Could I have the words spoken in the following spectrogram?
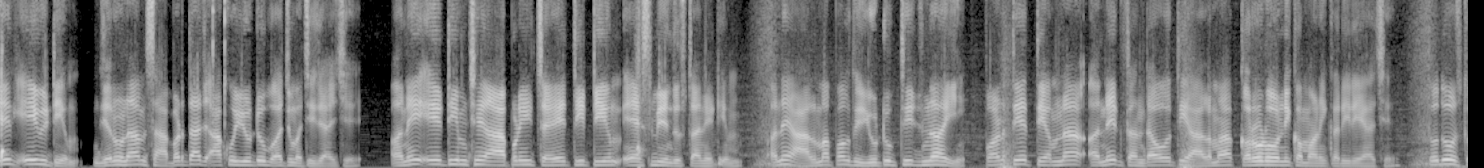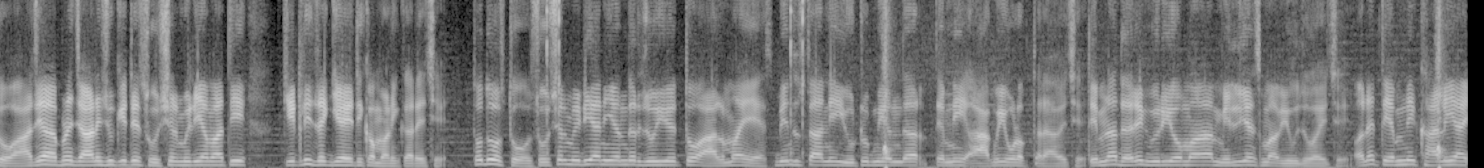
એક એવી ટીમ, જેનું નામ સાંભળતા જ આખું યુટ્યુબ અચમચી જાય છે. અને એ ટીમ છે આપણી ચહેતી ટીમ એસબી હિન્દુસ્તાની ટીમ. અને હાલમાં ફક્ત યુટ્યુબથી જ નહીં, પણ તે તેમના અનેક ધંધાઓથી હાલમાં કરોડોની કમાણી કરી રહ્યા છે. તો દોસ્તો, આજે આપણે જાણીશું કે તે સોશિયલ મીડિયામાંથી કેટલી જગ્યાએથી કમાણી કરે છે. તો દોસ્તો સોશિયલ મીડિયાની અંદર જોઈએ તો હાલમાં એસબી હિન્દુસ્તાની યુટ્યુબની અંદર તેમની આગવી ઓળખ ધરાવે છે. તેમના દરેક વિડીયોમાં મિલિયન્સમાં વ્યૂઝ હોય છે અને તેમની ખાલી આ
